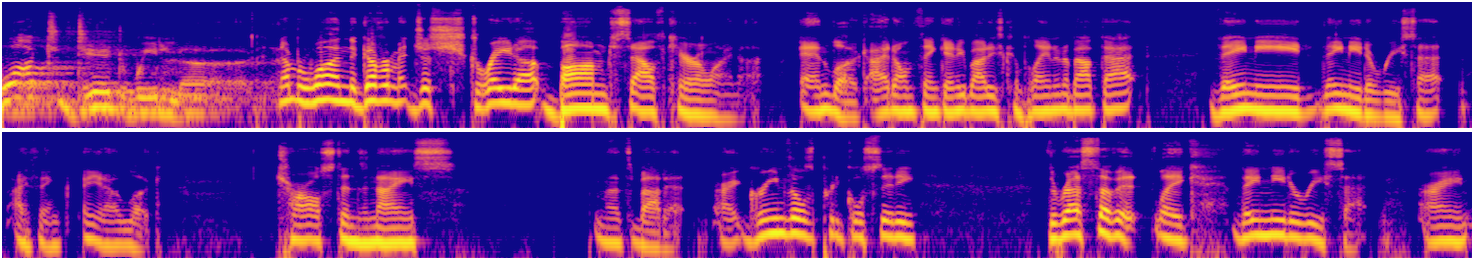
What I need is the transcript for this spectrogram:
What did we learn? Number one, the government just straight up bombed South Carolina. And look, I don't think anybody's complaining about that. They need they need a reset. I think you know. Look, Charleston's nice. That's about it. All right, Greenville's a pretty cool city. The rest of it, like, they need a reset. All right,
